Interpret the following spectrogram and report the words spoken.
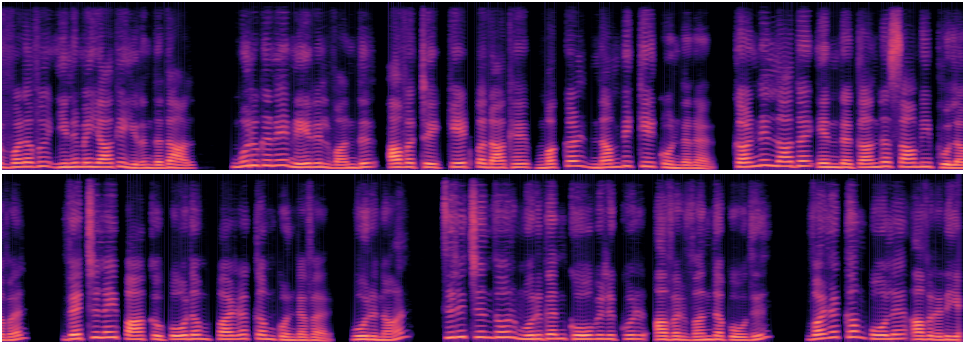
இவ்வளவு இனிமையாக இருந்ததால் முருகனே நேரில் வந்து அவற்றை கேட்பதாக மக்கள் நம்பிக்கை கொண்டனர். கண்ணில்லாத இந்த கந்தசாமி புலவர் வெற்றிலை பாக்கு போடும் பழக்கம் கொண்டவர். ஒரு நாள் திருச்செந்தூர் முருகன் கோவிலுக்குள் அவர் வந்தபோது வழக்கம் போல அவருடைய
